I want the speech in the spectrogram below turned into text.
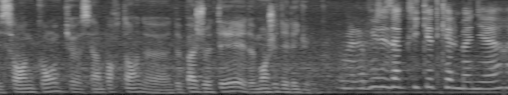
ils se rendent compte que c'est important de ne pas jeter et de manger des légumes. quoi. Voilà, vous les impliquez de quelle manière?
